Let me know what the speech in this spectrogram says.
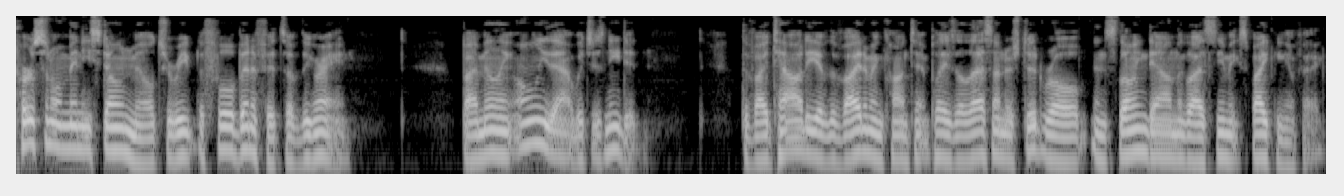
personal mini stone mill to reap the full benefits of the grain, by milling only that which is needed. The vitality of the vitamin content plays a less understood role in slowing down the glycemic spiking effect.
